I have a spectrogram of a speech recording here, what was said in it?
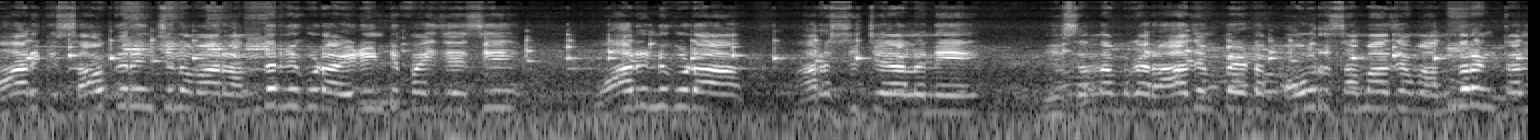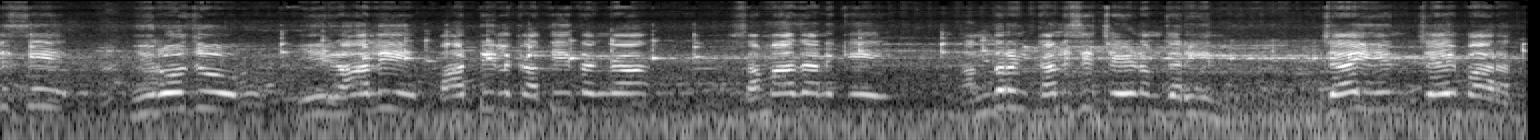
వారికి సహకరించిన వారందరినీ కూడా ఐడెంటిఫై చేసి వారిని కూడా అరెస్ట్ చేయాలని ఈ సందర్భంగా రాజంపేట పౌర సమాజం అందరం కలిసి ఈరోజు ఈ ర్యాలీ పార్టీలకు అతీతంగా సమాజానికి అందరం కలిసి చేయడం జరిగింది. జై హింద్ జై భారత్.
